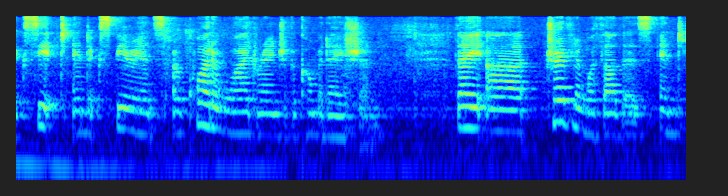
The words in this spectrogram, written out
accept and experience a, quite a wide range of accommodation. They are travelling with others and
